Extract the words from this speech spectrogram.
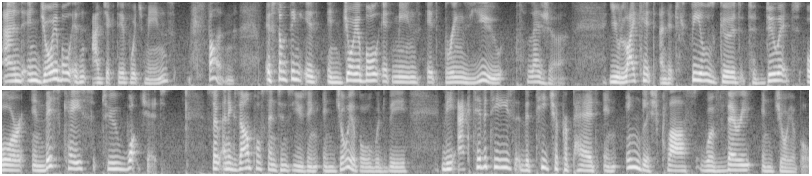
and enjoyable is an adjective which means fun. If something is enjoyable, it means it brings you pleasure. You like it and it feels good to do it, or in this case, to watch it. So, an example sentence using enjoyable would be The activities the teacher prepared in English class were very enjoyable.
